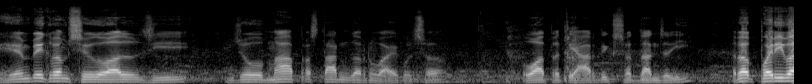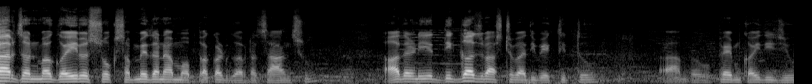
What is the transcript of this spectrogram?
हेमविक्रम सेवालजी जो महाप्रस्थान गर्नुभएको छ उहाँप्रति हार्दिक श्रद्धाञ्जली र परिवारजनमा गहिरो शोक संवेदना म प्रकट गर्न चाहन्छु। आदरणीय दिग्गज राष्ट्रवादी व्यक्तित्व हाम्रो प्रेम कैदीज्यू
